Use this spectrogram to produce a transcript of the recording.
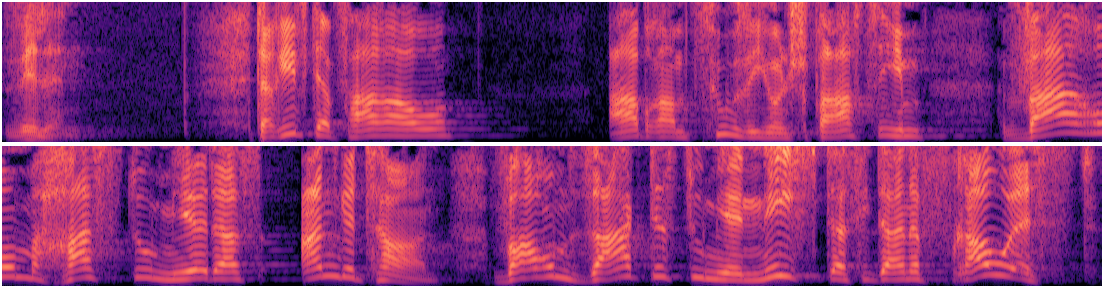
willen. Da rief der Pharao Abraham zu sich und sprach zu ihm, warum hast du mir das angetan? Warum sagtest du mir nicht, dass sie deine Frau ist?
